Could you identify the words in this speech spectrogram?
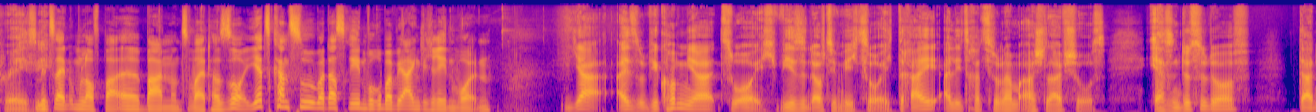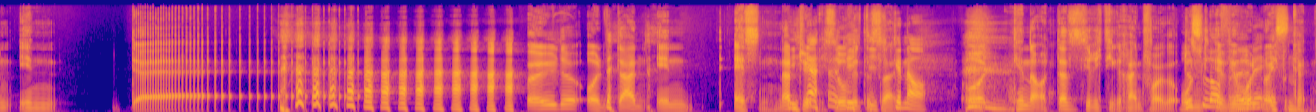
crazy. mit seinen Umlaufbahnen und so weiter. So, jetzt kannst du über das reden, worüber wir eigentlich reden wollten. Ja, also wir kommen ja zu euch. Wir sind auf dem Weg zu euch. Drei Alliterationen am Arsch Live-Shows. Erst in Düsseldorf, dann in Oelde und dann in Essen. Natürlich, so wird es sein. Genau. Und genau, das ist die richtige Reihenfolge. Und Düsseldorf, äh, wir wollten Oelde, euch Essen. bekannt.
